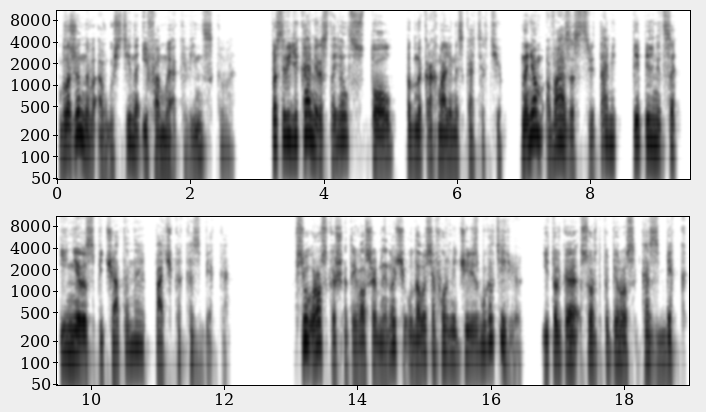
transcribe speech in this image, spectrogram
Блаженного Августина и Фомы Аквинского. Посреди камеры стоял стол под накрахмаленной скатертью. На нем ваза с цветами пепельница и нераспечатанная пачка Казбека. Всю роскошь этой волшебной ночи удалось оформить через бухгалтерию, и только сорт папирос «Казбек»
